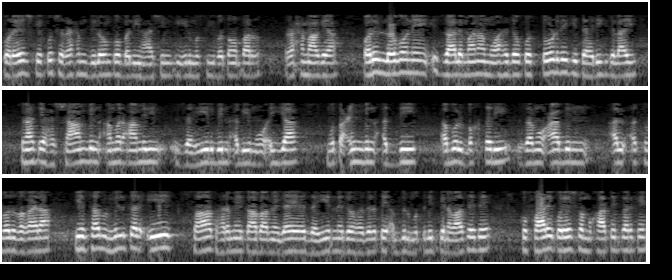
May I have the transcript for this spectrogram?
قریش کے کچھ رحم دلوں کو بنی ہاشم کی ان مصیبتوں پر رحم آ گیا اور ان لوگوں نے اس ظالمانہ معاہدوں کو توڑنے کی تحریک چلائی چنانچہ حشام بن امر عامری ظہیر بن ابی معیہ متعم بن ادی ابو البختری زمع بن الاسود وغیرہ، یہ سب مل کر ایک ساتھ حرم کعبہ میں گئے۔ ظہیر نے جو حضرت عبد المطلب کے نواسے تھے، کفار قریش کو مخاطب کر کے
